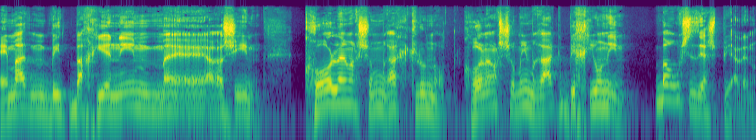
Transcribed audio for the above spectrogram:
הם המתבכיינים אה, הראשיים. כל היום אנחנו שומעים רק תלונות, כל היום אנחנו שומעים רק בחיונים. ברור שזה ישפיע עלינו.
